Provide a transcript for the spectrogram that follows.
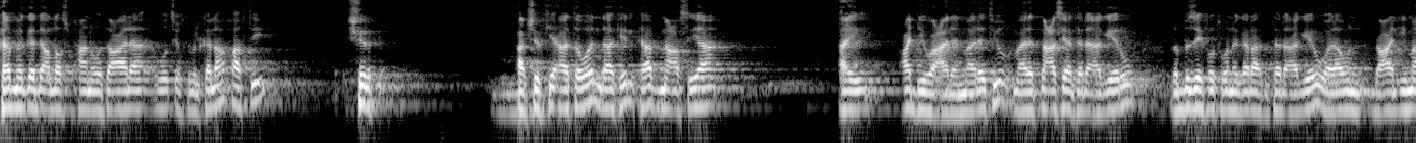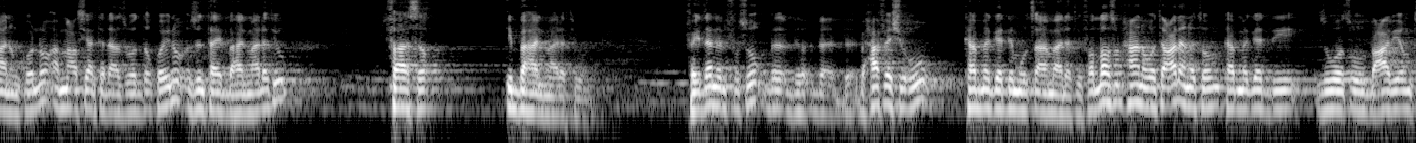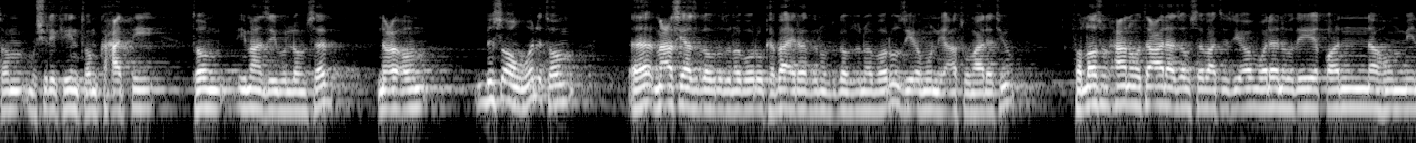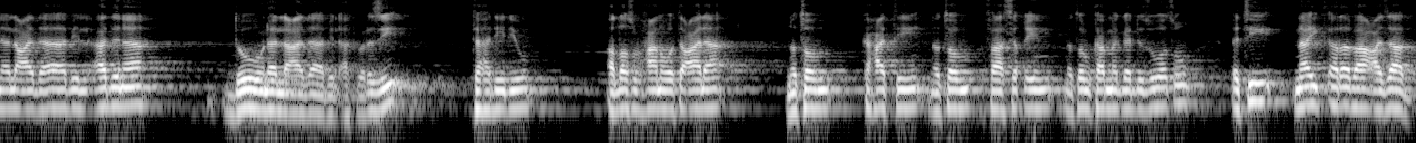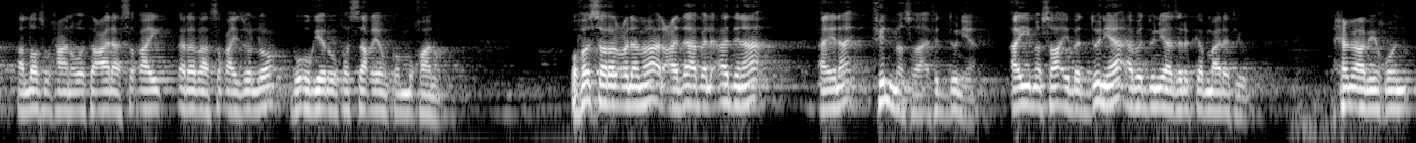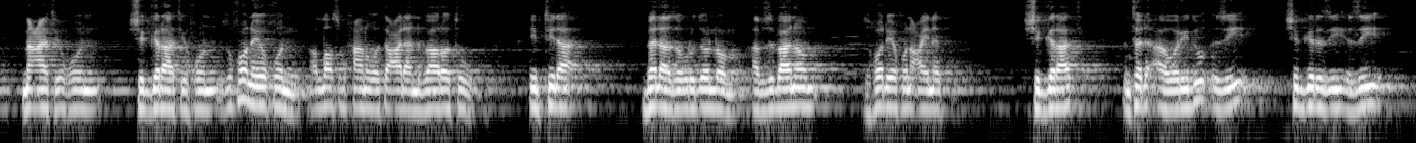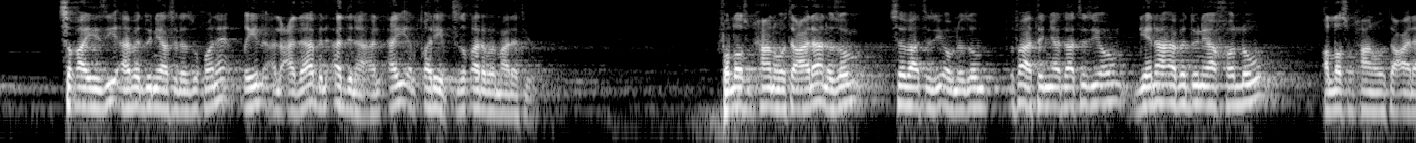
ካብ መገዲ ኣላ ስብሓን ወተላ ወፅኡ ክትብል ከለካ ካብቲ ሽርክ ኣብ ሽርክ ኣተወን ላኪን ካብ ማዕስያ ኣይ ዓዲ ይውዓለን ማለት እዩ ማለት ማዕስያ እንተ ገይሩ ረቢ ዘይፈትዎ ነገራት እተ ገይሩ ዋላ እውን በዓል ኢማን እንከሎ ኣብ ማዕስያ እተ ዝወድቕ ኮይኑ እዚ እንታይ ይበሃል ማለት እዩ ፋስቕ ይበሃል ማለት እዩ ፈኢደ ሱቅ ብሓፈሽኡ ካብ መገዲ ምውፃእ ማለት እዩ ላ ስብሓ ወ ነቶም ካብ መገዲ ዝወፁ ብዓብኦም ቶም ሙሽርኪን ቶም ክሓቲ ቶም ኢማን ዘይብሎም ሰብ ንኦም ብስኦም እውን እቶም ማዕስያ ዝገብሩ ዝነበሩ ከባኢረ ዝኑብ ዝገብ ዝነበሩ እዚኦም ን ይኣት ማለት እዩ ላ ስብሓ ወ እዞም ሰባት እዚኦም ወለኑዚቀናሁም ምን ዓዛብ ኣድና ዱና ዓዛብ ኣክበር ተህዲድ እዩ ኣላ ስብሓን ወተላ ነቶም ካሓቲ ነቶም ፋሲቂን ነቶም ካብ መገዲ ዝወፁ እቲ ናይ ቀረባ ዓዛብ ኣላ ስብሓን ወተላ ስቃይ ቀረባ ስቃይ ዘሎ ብኡ ገይሩ ከሳቅዮም ከም ምዃኑ ወፈሰረ ዑለማ ዓዛብ ኣድና ኣይና ፊ ዱንያ ኣይ መሳኢብ ኣዱንያ ኣብ ኣዱንያ ዝርከብ ማለት እዩ ሕማም ይኹን መዓት ይኹን ሽግራት ይኹን ዝኾነ ይኹን ኣላ ስብሓን ወተላ ንባረቱ ኢብትላእ በላ ዘውርደሎም ኣብ ዝባኖም ዝኾነ ይኹን ዓይነት ሽግራት እንተ ደኣ ወሪዱ እዚ ሽግር እዚ እዚ ስቓይ እዚ ኣብ ኣዱንያ ስለ ዝኾነ ል ዓዛብ ኣድና ኣይ ቀሪብ ዝቐርበ ማለት እዩ ላ ስብሓን ወተላ ነዞም ሰባት እዚኦም ነዞም ጥፍኣተኛታት እዚኦም ጌና ኣብ ኣዱንያ ከለዉ ኣላ ስብሓን ወተዓላ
